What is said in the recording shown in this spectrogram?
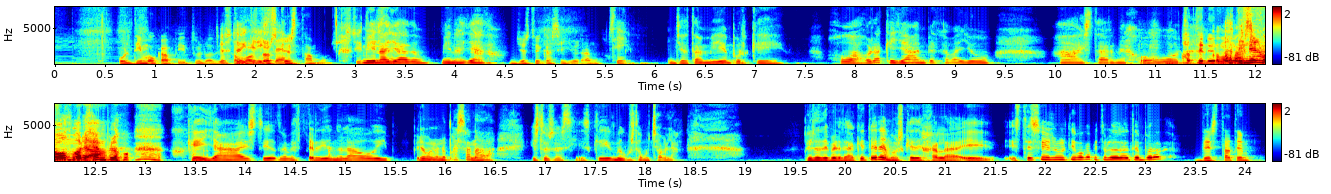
último capítulo de estoy Somos los que estamos. estoy Bien triste. hallado, bien hallado. Yo estoy casi llorando. Sí. Yo también, porque, jo, ahora que ya empezaba yo a estar mejor, A tener como voz. A más tener voz, por ejemplo. que ya estoy otra vez perdiéndola hoy, pero bueno, no pasa nada. Esto es así, es que me gusta mucho hablar. Pero de verdad que tenemos que dejarla. eh, ¿Este es el último capítulo de la temporada? De esta temporada,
